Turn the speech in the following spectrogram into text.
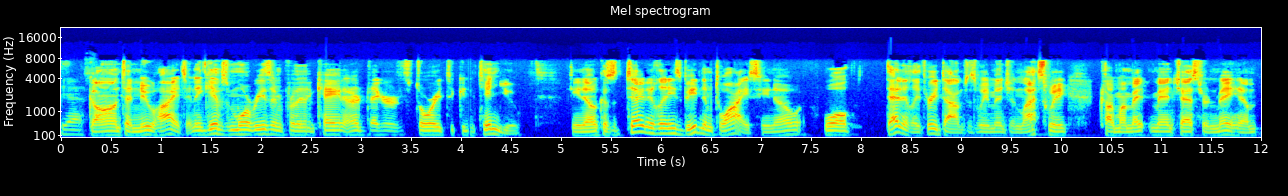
yes. gone to new heights, and it gives more reason for the Kane Undertaker story to continue. You know, because technically he's beaten him twice. You know, well, technically three times, as we mentioned last week, talking about Manchester and Mayhem.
